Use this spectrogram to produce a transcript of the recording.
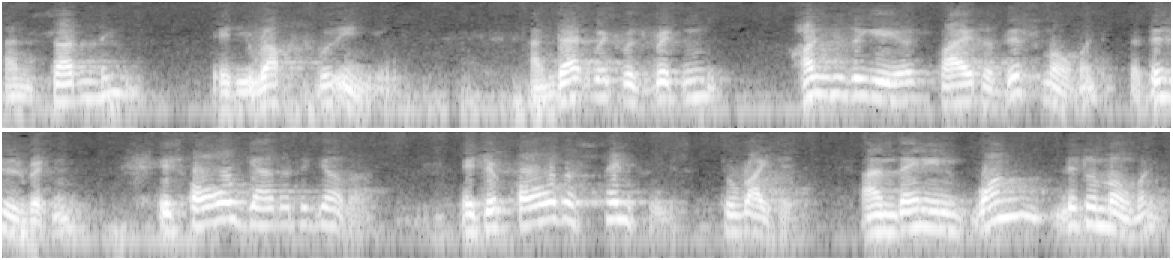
and suddenly it erupts within you. And that which was written hundreds of years prior to this moment that this is written is all gathered together. It took all the centuries to write it. And then in one little moment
